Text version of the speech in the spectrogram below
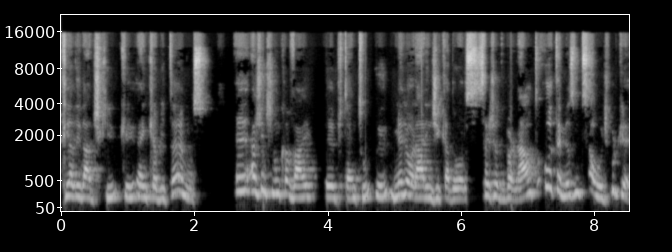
realidade que, que, em que habitamos, eh, a gente nunca vai, eh, portanto, eh, melhorar indicadores, seja de burnout ou até mesmo de saúde. Por quê?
